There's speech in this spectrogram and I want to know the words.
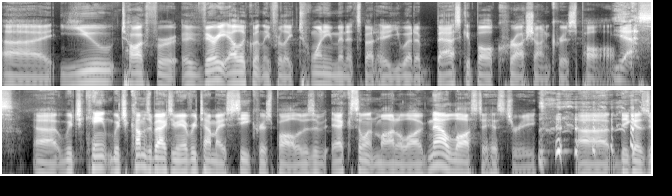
uh, you talked for uh, very eloquently for like 20 minutes about how you had a basketball crush on Chris Paul. Yes, uh, which came which comes back to me every time I see Chris Paul. It was an excellent monologue, now lost to history, uh, because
